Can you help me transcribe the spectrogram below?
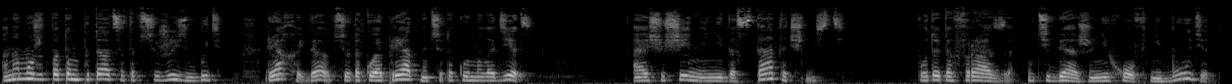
Она может потом пытаться это всю жизнь быть ряхой, да, все такое опрятное, все такое молодец. А ощущение недостаточности вот эта фраза «у тебя женихов не будет»,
